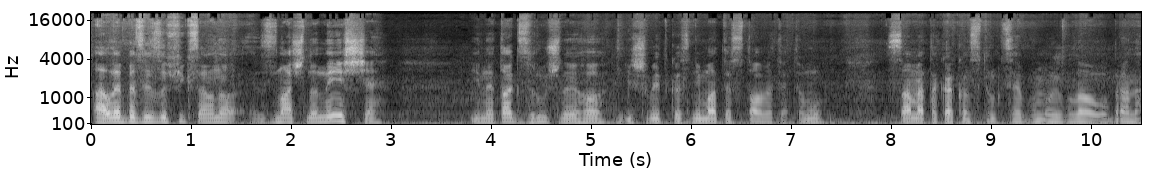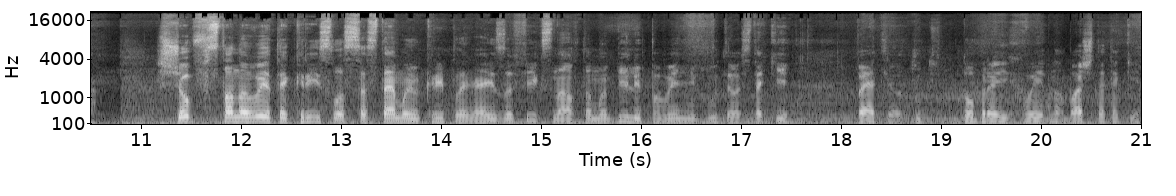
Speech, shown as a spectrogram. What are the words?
Але без ізофікса воно значно нижче і не так зручно його і швидко знімати ставити. Тому саме така конструкція мною була обрана. Щоб встановити крісло з системою кріплення Isofix на автомобілі повинні бути ось такі петлі. Тут добре їх видно, бачите такі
